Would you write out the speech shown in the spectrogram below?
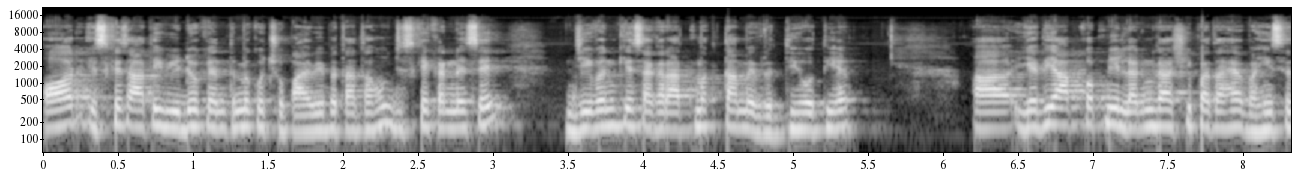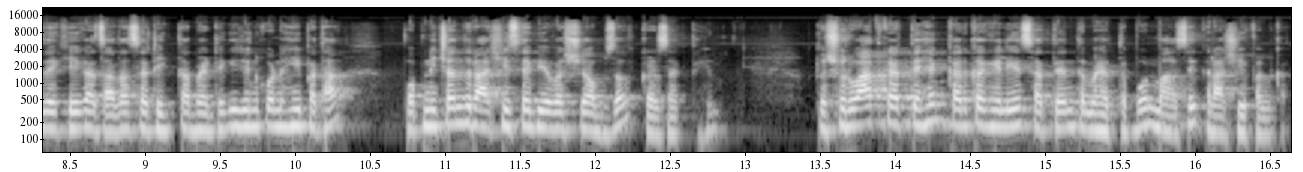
और इसके साथ ही वीडियो के अंत में कुछ उपाय भी बताता हूँ जिसके करने से जीवन की सकारात्मकता में वृद्धि होती है। आ, यदि आपको अपनी लग्न राशि पता है वहीं से देखिएगा ज़्यादा सटीकता बैठेगी। जिनको नहीं पता वो अपनी चंद्र राशि से भी अवश्य ऑब्ज़र्व कर सकते हैं। तो शुरुआत करते हैं कर्क के लिए अत्यंत महत्वपूर्ण मासिक राशिफल का।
